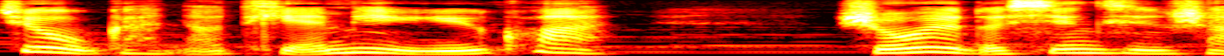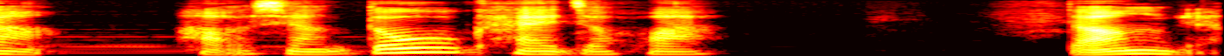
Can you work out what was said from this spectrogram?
就感到甜蜜愉快。所有的星星上好像都开着花。当然，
